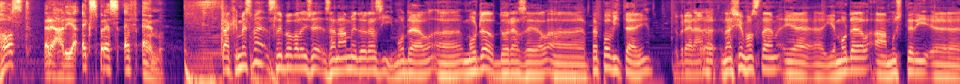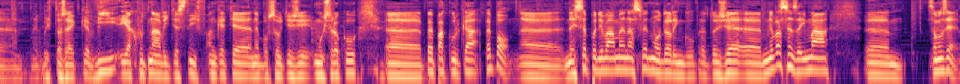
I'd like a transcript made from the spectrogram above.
Host Rádia Express FM. Tak my jsme slibovali, že za námi dorazí model. Uh, model dorazil. Uh, Pepo, vítej. Dobré ráno. Uh, naším hostem je, je model a muž, který, uh, jak bych to řekl, ví, jak chutná vítězství v anketě nebo v soutěži muž roku. Pepa Kurka. Pepo, než se podíváme na svět modelingu, protože mě vlastně zajímá, Samozřejmě,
